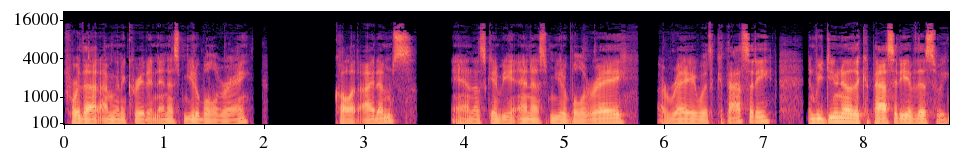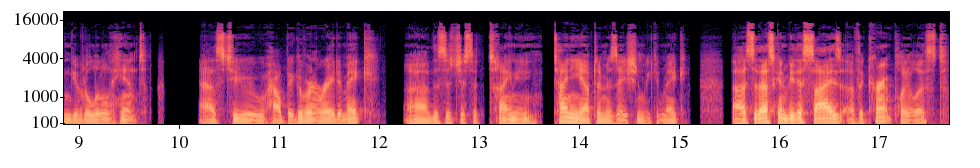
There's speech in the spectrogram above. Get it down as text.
for that, I'm going to create an NS mutable array, call it items, and that's going to be an NS mutable array, array with capacity. And we do know the capacity of this, so we can give it a little hint as to how big of an array to make. Uh, this is just a tiny, tiny optimization we can make. Uh, so that's going to be the size of the current playlist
